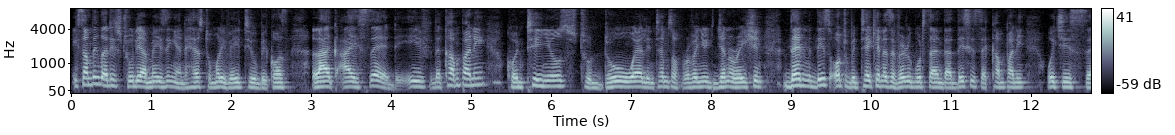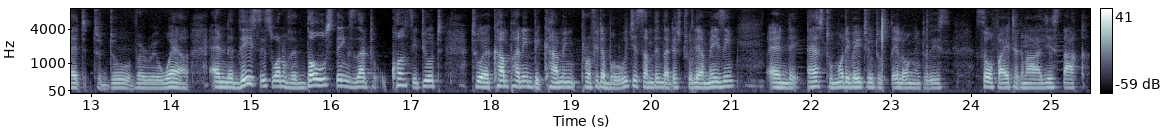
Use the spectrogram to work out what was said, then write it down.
is something that is truly amazing and has to motivate you because, like I said, if the company continues to do well in terms of revenue generation, then this ought to be taken as a very good sign that this is a company which is set to do very well. And this is one of the, those things that constitute to a company becoming profitable, which is something that is truly amazing and has to motivate you to stay long into this SoFi technology stack.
